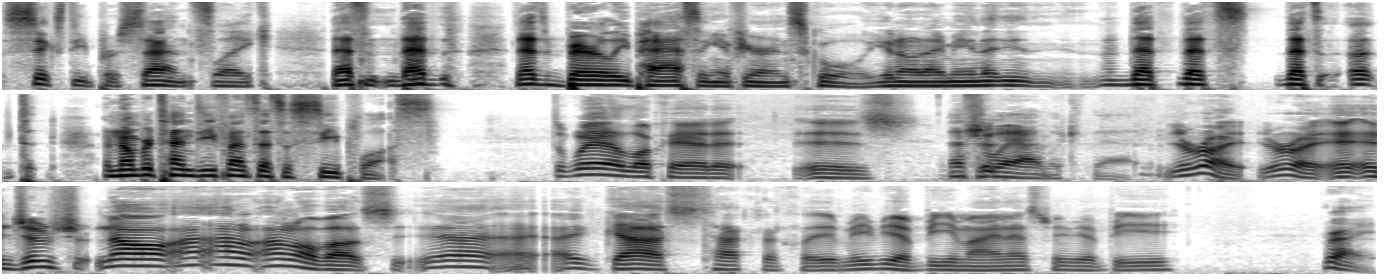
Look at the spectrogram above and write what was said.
sixty percent. Like that's that that's barely passing if you're in school. You know what I mean? That, that that's that's a, a number ten defense. That's a C plus. The way I look at it is that's the way I look at that. You're right. You're right. And, and Jim, no, I, I don't, I don't know about. C. Yeah, I, I guess technically maybe a B minus, maybe a B. Right.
